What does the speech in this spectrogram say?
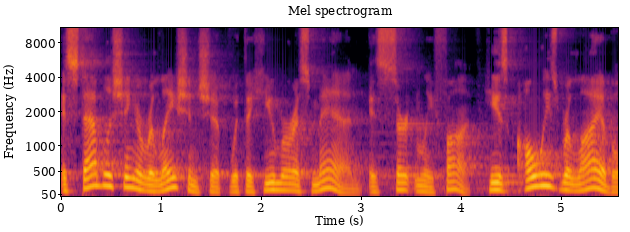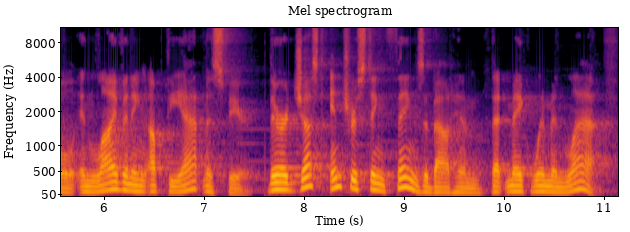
Establishing a relationship with a humorous man is certainly fun. He is always reliable in livening up the atmosphere. There are just interesting things about him that make women laugh.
